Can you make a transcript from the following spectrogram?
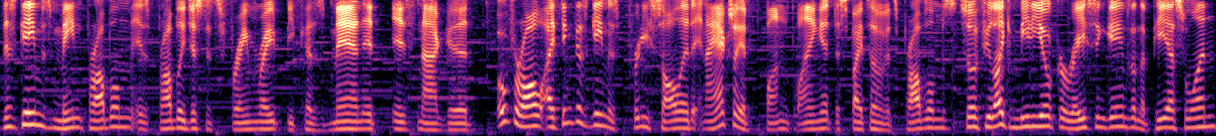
This game's main problem is probably just its frame rate because man, it is not good. Overall, I think this game is pretty solid, and I actually had fun playing it despite some of its problems. So if you like mediocre racing games on the PS1,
